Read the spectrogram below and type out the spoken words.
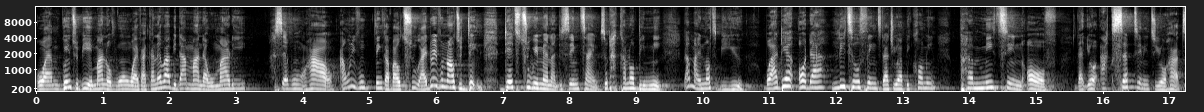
or I'm going to be a man of one wife. I can never be that man that will marry seven how? I won't even think about two. I don't even know how to date, date two women at the same time. So that cannot be me. That might not be you. But are there other little things that you are becoming permitting of that you're accepting into your heart?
